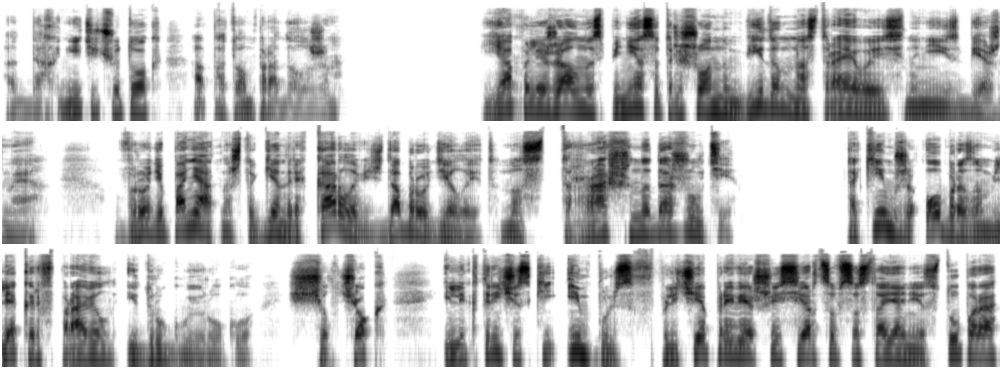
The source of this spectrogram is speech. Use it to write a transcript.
«Отдохните чуток, а потом продолжим». Я полежал на спине с отрешенным видом, настраиваясь на неизбежное. Вроде понятно, что Генрих Карлович добро делает, но страшно до жути. Таким же образом лекарь вправил и другую руку. Щелчок, электрический импульс в плече, приведший сердце в состояние ступора,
